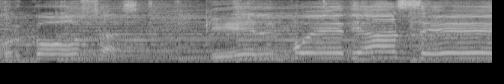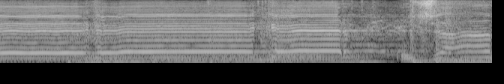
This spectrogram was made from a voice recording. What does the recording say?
Por cosas que él puede hacer. Ya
